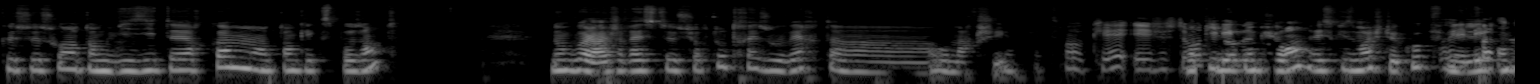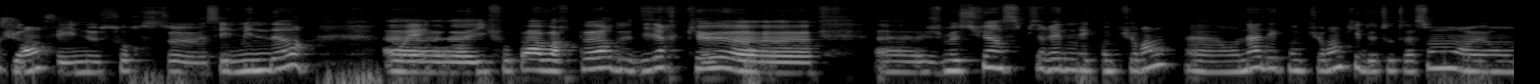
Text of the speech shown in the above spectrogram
que ce soit en tant que visiteur comme en tant qu'exposante. Donc voilà, je reste surtout très ouverte au marché. Ok, et justement. Donc, les concurrents, excuse-moi, je te coupe, mais les concurrents, c'est une source, c'est une mine d'or. Euh, il ne faut pas avoir peur de dire que euh, euh, je me suis inspirée de mes concurrents. on a des concurrents qui, de toute façon, ont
